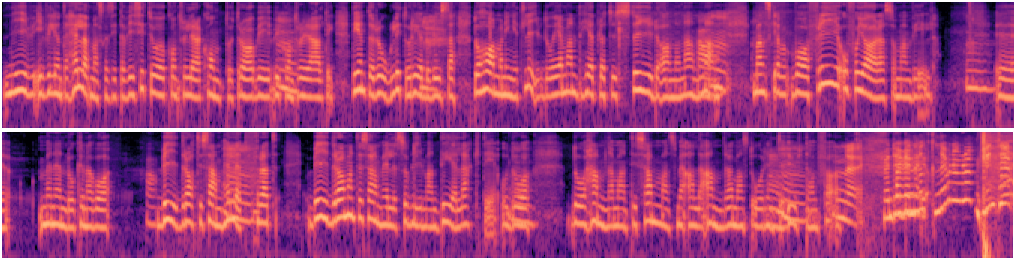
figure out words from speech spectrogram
ni vill ju inte heller att man ska sitta, vi sitter och kontrollerar kontoutdrag, vi, vi kontrollerar allting. Det är inte roligt att redovisa, då har man inget liv, då är man helt plötsligt styrd av någon annan. Man ska vara fri och få göra som man vill. Eh, men ändå kunna vara Ja. bidra till samhället. För att bidrar man till samhället så blir man delaktig och då, då hamnar man tillsammans med alla andra, man står inte utanför. Nej. Men du, men- något... Nej, min tur!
